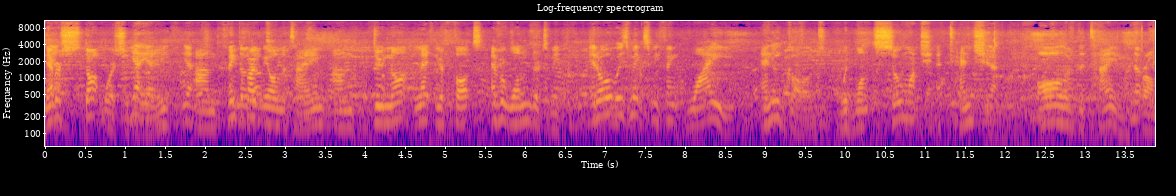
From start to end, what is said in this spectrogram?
Never stop worshiping Yeah, yeah, me, yeah. and think No about me all the time, and do not let your thoughts ever wander to me. It always makes me think why any god would want so much attention all of the time No, from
